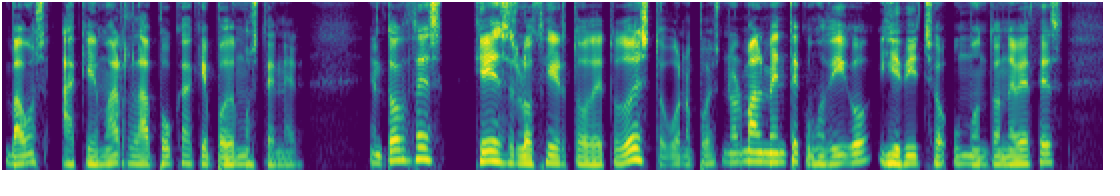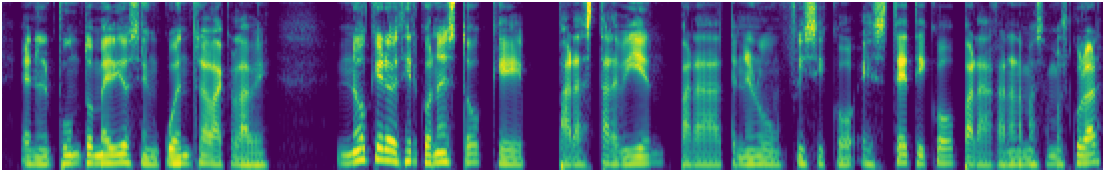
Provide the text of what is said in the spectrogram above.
vamos a quemar la poca que podemos tener. Entonces, ¿qué es lo cierto de todo esto? Bueno, pues normalmente, como digo y he dicho un montón de veces, en el punto medio se encuentra la clave. No quiero decir con esto que para estar bien, para tener un físico estético, para ganar masa muscular,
